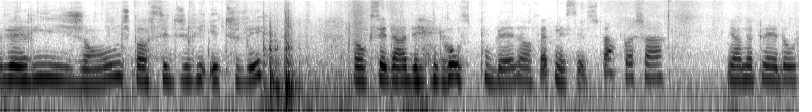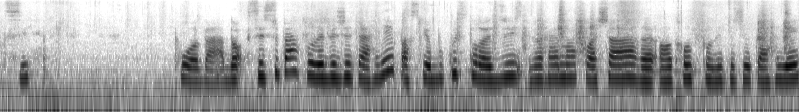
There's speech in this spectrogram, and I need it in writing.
Le riz jaune, je pense que c'est du riz étuvé. Donc c'est dans des grosses poubelles en fait, mais c'est super pas cher. Il y en a plein d'autres ici. Pois verts. Donc c'est super pour les végétariens parce qu'il y a beaucoup de produits vraiment pas chers, euh, entre autres pour les végétariens.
